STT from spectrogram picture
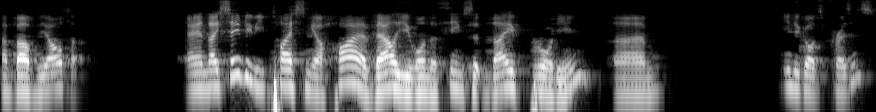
above the altar. And they seem to be placing a higher value on the things that they've brought in um, into God's presence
